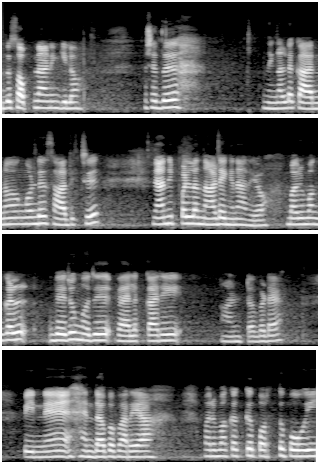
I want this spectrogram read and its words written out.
ഇത് സ്വപ്നമാണെങ്കിലോ പക്ഷെ ഇത് നിങ്ങളുടെ കാരണം കൊണ്ട് സാധിച്ച് ഞാനിപ്പോൾ ഉള്ള നാട് എങ്ങനെ അറിയോ മരുമകൾ വെറും ഒരു വേലക്കാരി ആണ് കേട്ടോ ഇവിടെ. പിന്നെ എന്താ ഇപ്പോൾ പറയുക മരുമക്കൾക്ക് പുറത്ത് പോയി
